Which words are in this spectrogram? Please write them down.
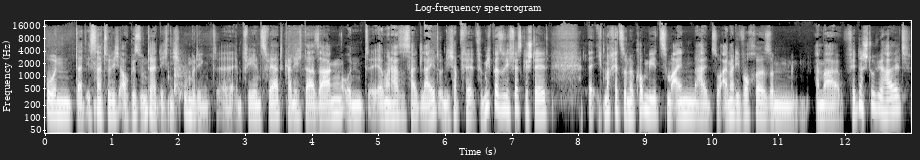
Und das ist natürlich auch gesundheitlich nicht unbedingt äh, empfehlenswert, kann ich da sagen. Und irgendwann hast es halt leid. Und ich habe für, für, mich persönlich festgestellt, äh, ich mache jetzt so eine Kombi, zum einen halt so einmal die Woche so ein einmal Fitnessstudio halt,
